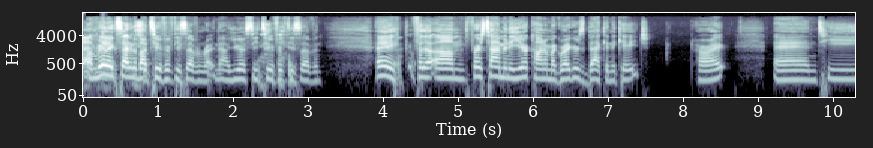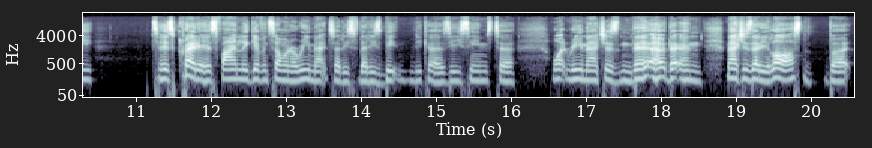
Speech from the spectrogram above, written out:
I'm really excited about 257 right now, UFC 257. hey, for the um, first time in a year, Conor McGregor's back in the cage. All right, and he, to his credit, has finally given someone a rematch that he's that he's beaten because he seems to want rematches and, the, uh, the, and matches that he lost, but.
